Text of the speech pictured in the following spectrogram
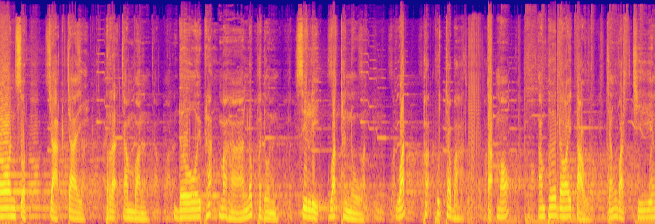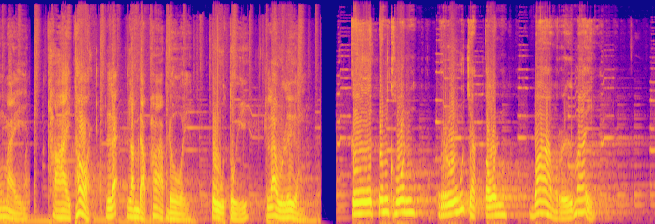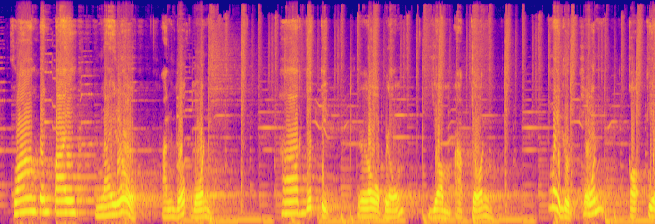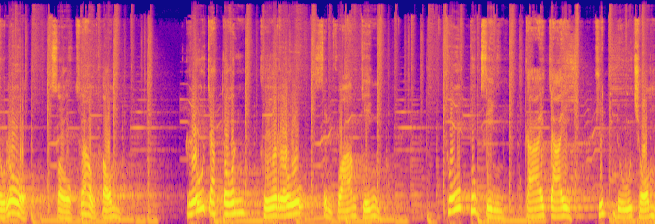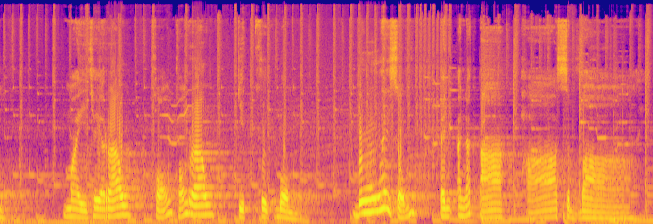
ตอนสดจากใจประจำวัน โดยพระมหานพดล สิริวัฒโน วัดพระพุทธบาท ตะเมาะอำเภอดอยเต่า จังหวัดเชียงใหม่ ถ่ายทอดและลำดับภาพโดย ปู่ตุ๋ยเล่าเรื่อง เกิดเป็นคนรู้จักตนบ้างหรือไม่ ความเป็นไปในโลก อันวกวน หากยึดติด โลภหลง ย่อมอับจน ไม่หลุดพ้น เกาะเกี่ยวโลก โศกเศร้าตม รู้จักตนคือรู้ซึ่งความจริง ทุกทุกสิ่ง กายใจ คิดดูชม ไม่ใช่เราของของเราจิตฝึกบ่ม ดูให้สมเป็นอนัตตาผาสบาย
